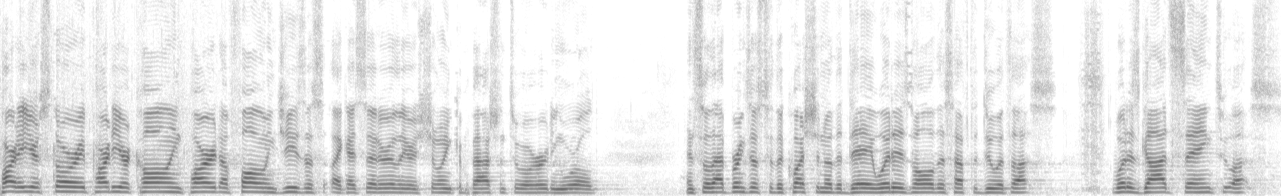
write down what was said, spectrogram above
part of your story, part of your calling, part of following Jesus, like I said earlier, is showing compassion to a hurting world. And so that brings us to the question of the day what does all this have to do with us? What is God saying to us?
